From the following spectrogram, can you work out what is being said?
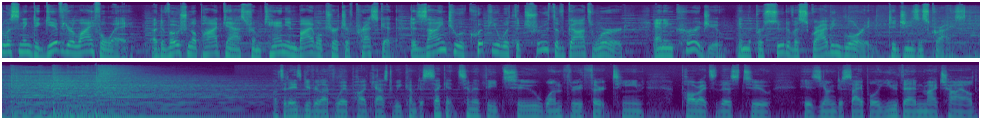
listening to Give Your Life Away, a devotional podcast from Canyon Bible Church of Prescott designed to equip you with the truth of God's Word and encourage you in the pursuit of ascribing glory to Jesus Christ. On today's Give Your Life Away podcast, we come to 2 Timothy 2 1 through 13. Paul writes this to his young disciple You then, my child,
